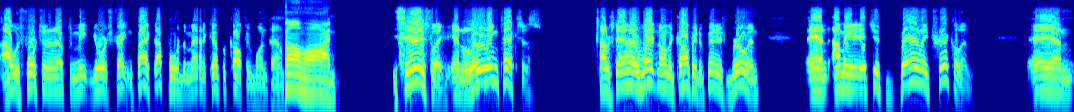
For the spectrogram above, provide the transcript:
I was fortunate enough to meet George Strait. In fact, I poured the man a cup of coffee one time. Come on. Seriously, in Luling, Texas. I'm standing there waiting on the coffee to finish brewing. And I mean, it's just barely trickling. And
